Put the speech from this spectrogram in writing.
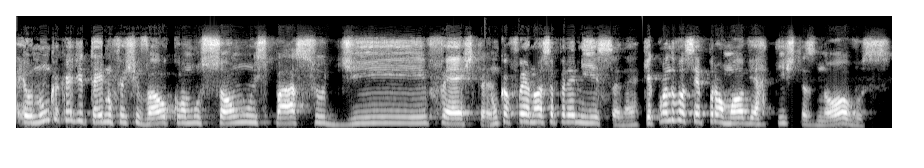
Eu nunca acreditei no festival como só um espaço de festa. Nunca foi a nossa premissa, né? Porque quando você promove artistas novos,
